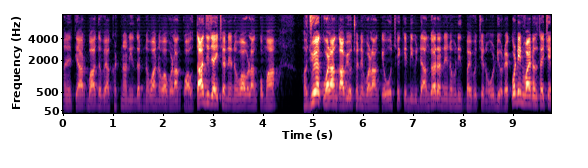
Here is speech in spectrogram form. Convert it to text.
અને ત્યારબાદ હવે આ ઘટનાની અંદર નવા નવા વળાંકો આવતા જ જાય છે અને નવા વળાંકોમાં હજુ એક વળાંક આવ્યો છે અને વળાંક એવો છે કે ડીવી ડાંગર અને નવનીતભાઈ વચ્ચેનો ઓડિયો રેકોર્ડિંગ વાયરલ થાય છે.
